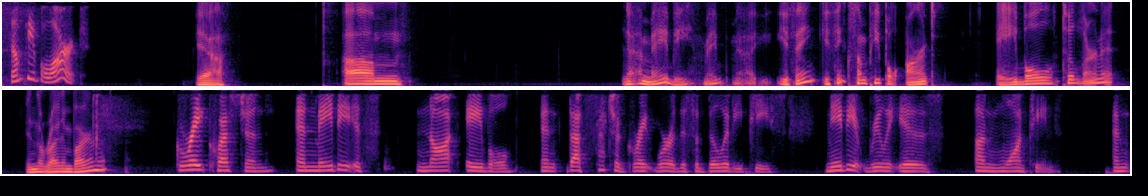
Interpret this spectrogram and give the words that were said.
Some people aren't. Yeah. Um. Yeah, maybe, maybe uh, you think you think some people aren't able to learn it in the right environment. Great question. And maybe it's not able, and that's such a great word, this ability piece. Maybe it really is unwanting. And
